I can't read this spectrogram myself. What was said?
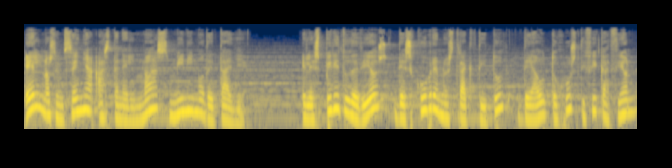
Él nos enseña hasta en el más mínimo detalle. El Espíritu de Dios descubre nuestra actitud de autojustificación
